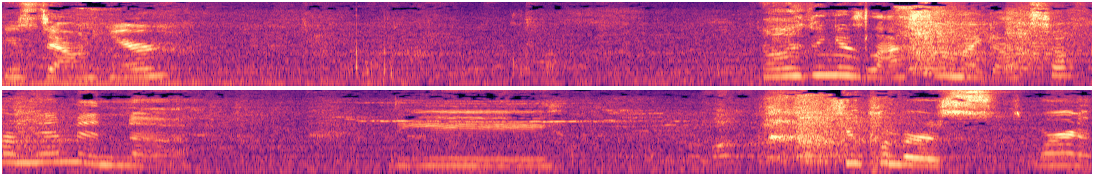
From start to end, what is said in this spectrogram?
he's down here. The only thing is last time I got stuff from him and uh, the cucumbers were in a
